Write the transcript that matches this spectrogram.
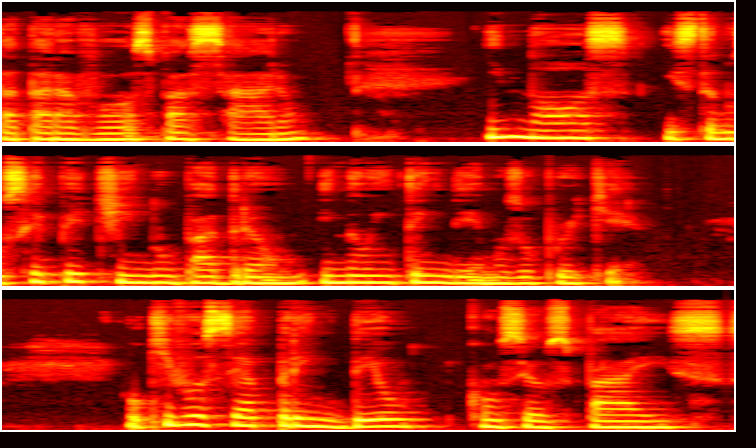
tataravós passaram e nós estamos repetindo um padrão e não entendemos o porquê? O que você aprendeu com seus pais?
